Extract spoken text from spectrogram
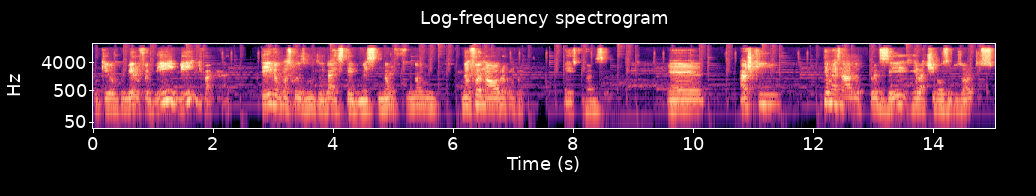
porque o primeiro foi bem, bem devagar. Teve algumas coisas muito legais? Teve, mas não, não, não foi uma obra completa. É isso que eu quero dizer. É, acho que não tem mais nada para dizer relativo aos episódios.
